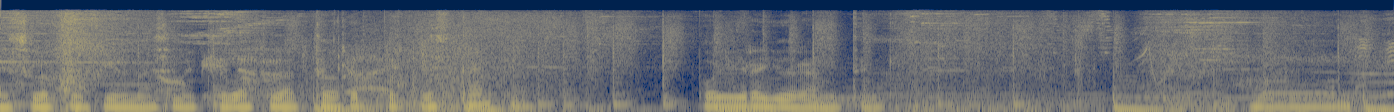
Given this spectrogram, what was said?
Eso lo confirma, se me quedó bajo la torre porque es tanque. Voy a ir a ayudar a mi tanque. Bueno,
